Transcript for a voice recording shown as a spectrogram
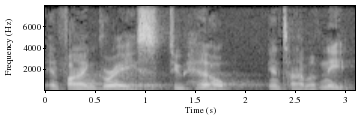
and find grace to help in time of need.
